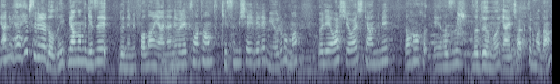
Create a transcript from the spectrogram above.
yani he- hepsi bir arada oldu. Hep bir yandan da gezi dönemi falan yani hani böyle tam, tam kesin bir şey veremiyorum ama böyle yavaş yavaş kendimi daha e, hazırladığımı yani çaktırmadan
